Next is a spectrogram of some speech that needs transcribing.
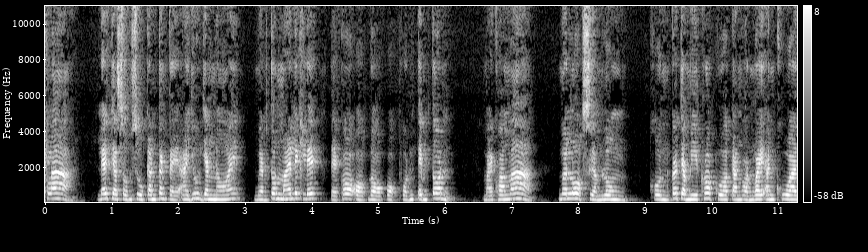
คล้า และจะสมสู่กันตั้งแต่อายุยังน้อย เหมือนต้นไม้เล็กๆ แต่ก็ออกดอกออกผลเต็มต้น หมายความว่า เมื่อโลกเสื่อมลง คนก็จะมีครอบครัวกันอ่อนวัยอันควร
